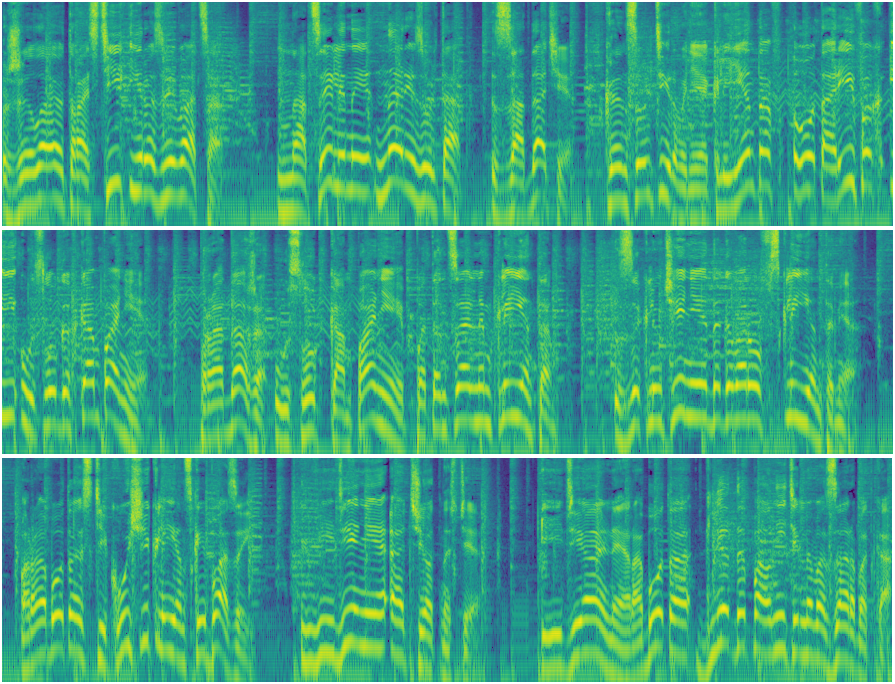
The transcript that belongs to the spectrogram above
желают расти и развиваться, нацелены на результат, задачи, консультирование клиентов о тарифах и услугах компании, продажа услуг компании потенциальным клиентам, заключение договоров с клиентами, работа с текущей клиентской базой, ведение отчетности – Идеальная работа для дополнительного заработка.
